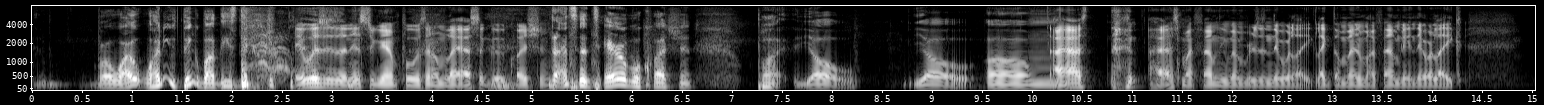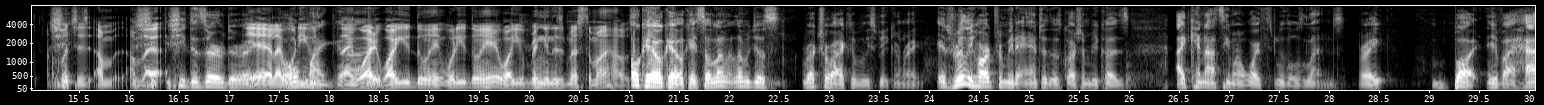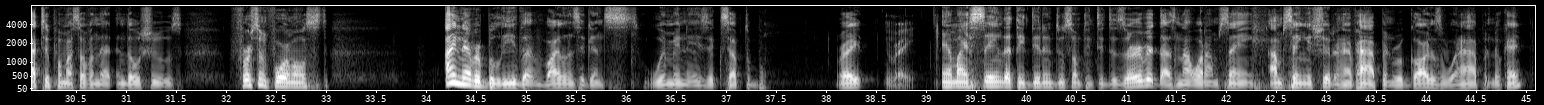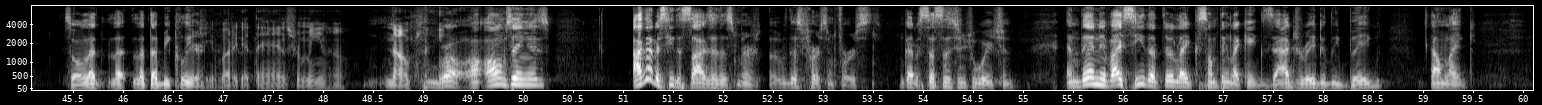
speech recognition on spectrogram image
Bro, why why do you think about these things? it was just an Instagram post, and I'm like, that's a good question. That's a terrible question. But yo, yo, um, I asked, I asked my family members, and they were like, like the men in my family, and they were like, how She- much is? I'm, I'm she, like, she deserved it, right? yeah, like oh what do you, my God. like why, why are you doing, what are you doing here? Why are you bringing this mess to my house? Okay, okay, okay. So let me let me just retroactively speaking, right? It's really hard for me to answer this question because I cannot see my wife through those lens, right? But if I had to put myself in that in those shoes, first and foremost, I never believed that violence against women is acceptable, right? Right. Am I saying that they didn't do something to deserve it? That's not what I'm saying. I'm saying it shouldn't have happened, regardless of what happened. Okay, so let let, let that be clear. You about to get the hands from me now. No, bro. All I'm saying is, I got to see the sides of this this person first. Got to assess the situation, and then if I see that they're like something like exaggeratedly big, I'm like,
